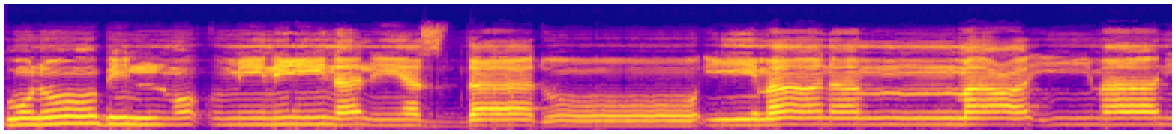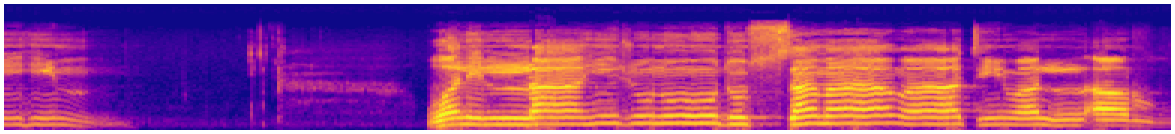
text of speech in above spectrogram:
قلوب المؤمنين ليزدادوا إيمانا مع إيمانهم ولله جنود السماوات والأرض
